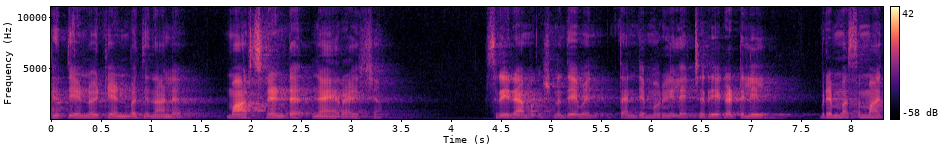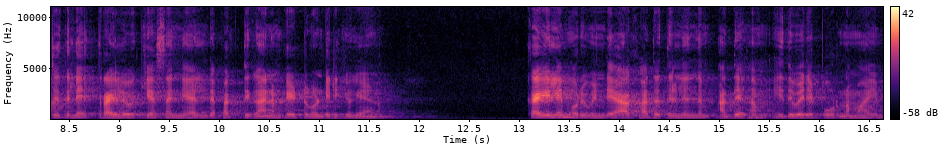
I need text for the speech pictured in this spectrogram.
ആയിരത്തി എണ്ണൂറ്റി എൺപത്തിനാല് മാർച്ച് രണ്ട് ഞായറാഴ്ച. ശ്രീരാമകൃഷ്ണദേവൻ തന്റെ മുറിയിലെ ചെറിയ കട്ടിലിൽ ബ്രഹ്മസമാജത്തിലെ ത്രൈലോക്യ സന്യാലിന്റെ ഭക്തിഗാനം കേട്ടുകൊണ്ടിരിക്കുകയാണ്. കയ്യിലെ മുറിവിന്റെ ആഘാതത്തിൽ നിന്നും അദ്ദേഹം ഇതുവരെ പൂർണമായും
